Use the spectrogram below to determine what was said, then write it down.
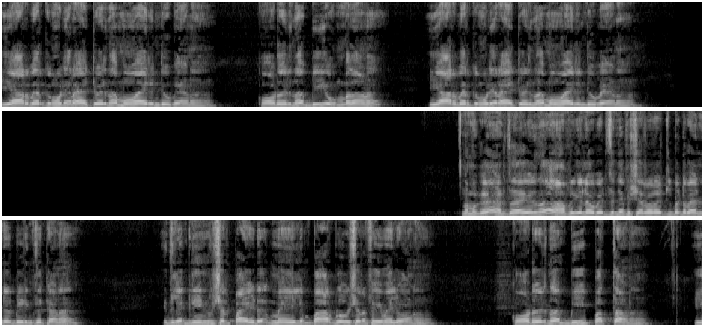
ഈ ആറ് പേർക്കും കൂടി റേറ്റ് വരുന്നത് മൂവായിരം രൂപയാണ്. കോഡ് വരുന്നത് ബി ഒമ്പതാണ്. ഈ ആറ് പേർക്കും കൂടി റേറ്റ് വരുന്നത് മൂവായിരം രൂപയാണ്. നമുക്ക് അടുത്തതായി വരുന്നത് ആഫ്രിക്കൻ ലോബേഡ്സിന്റെ ഫിഷർ വെറൈറ്റിയിൽപ്പെട്ട ബാൻഡിന്റെ ഒരു ബ്രീഡിംഗ് സെറ്റാണ് ഇതിൽ ഗ്രീൻ ഫിഷർ പൈഡ് മെയിലും പാർബ്ലൂ ഫിഷർ ഫീമെയിലും ആണ്. കോഡ് വരുന്നത് ബി പത്താണ് ഈ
